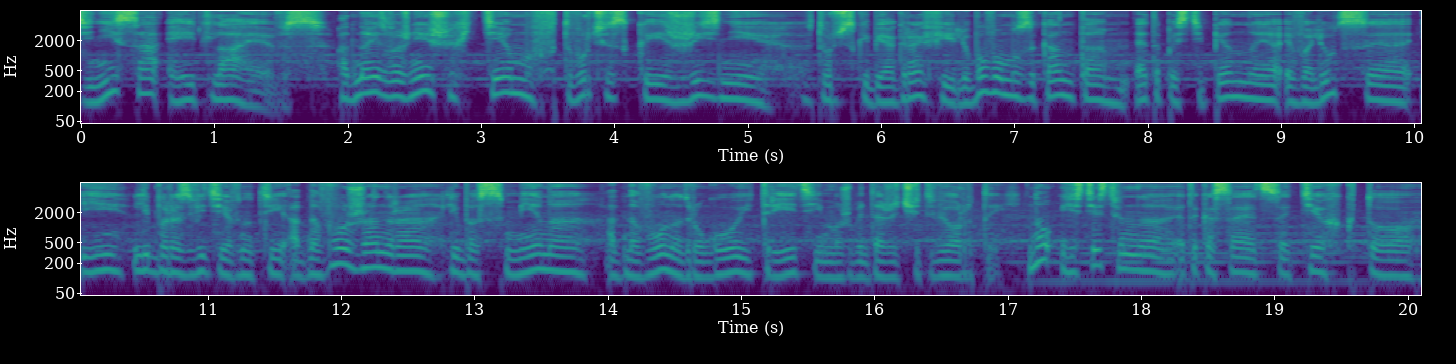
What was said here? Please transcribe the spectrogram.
Дениса Eight Lives. Одна из важнейших тем в творческой жизни, творческой биографии любого музыканта — это постепенная эволюция и либо развитие внутри одного жанра, либо смена одного на другой, третий, может быть даже четвертый. Но, естественно, это касается тех, кто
